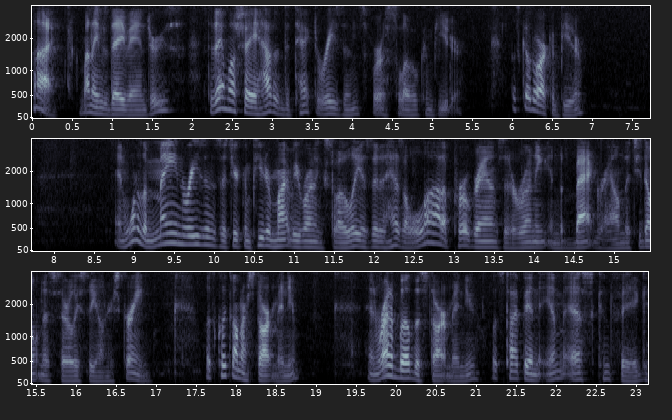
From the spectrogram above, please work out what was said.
Hi, my name is Dave Andrews. Today I'm going to show you how to detect reasons for a slow computer. Let's go to our computer. And one of the main reasons that your computer might be running slowly is that it has a lot of programs that are running in the background that you don't necessarily see on your screen. Let's click on our Start menu. And right above the Start menu, let's type in msconfig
